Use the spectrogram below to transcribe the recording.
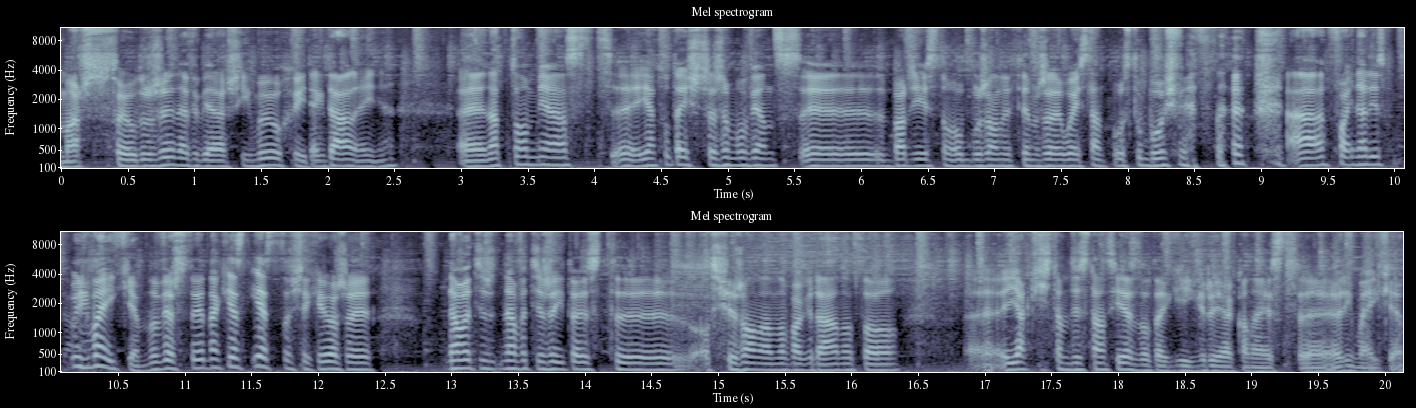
masz swoją drużynę, wybierasz ich ruchy i tak dalej, nie? E, Natomiast e, ja tutaj szczerze mówiąc e, bardziej jestem oburzony tym, że Wasteland po prostu było świetne, a Final jest remake'iem. No wiesz, to jednak jest, jest coś takiego, że nawet, nawet jeżeli to jest odświeżona nowa gra, no to jakiś tam dystans jest do takiej gry, jak ona jest remake'iem.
